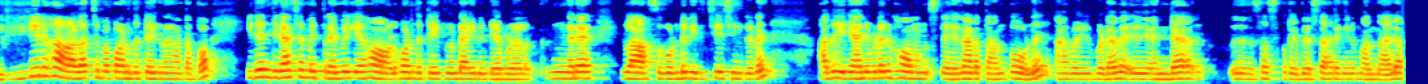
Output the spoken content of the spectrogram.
വലിയൊരു ഹാൾ അച്ഛമ്മ പണിതിട്ടേക്കണ കണ്ടപ്പോൾ ഇതെന്തിനാ അച്ഛമ്മ ഇത്രയും വലിയ ഹാൾ പണിതിട്ടേക്കുന്നത് ഡൈനിങ് ടേബിളുകൾ ഇങ്ങനെ ഗ്ലാസ് കൊണ്ട് വിരിച്ച് വെച്ചേക്കണ്. അത് ഞാനിവിടെ ഒരു ഹോം സ്റ്റേ നടത്താൻ പോണ്. അവ ഇവിടെ എന്റെ സബ്സ്ക്രൈബേഴ്സ് ആരെങ്കിലും വന്നാലോ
